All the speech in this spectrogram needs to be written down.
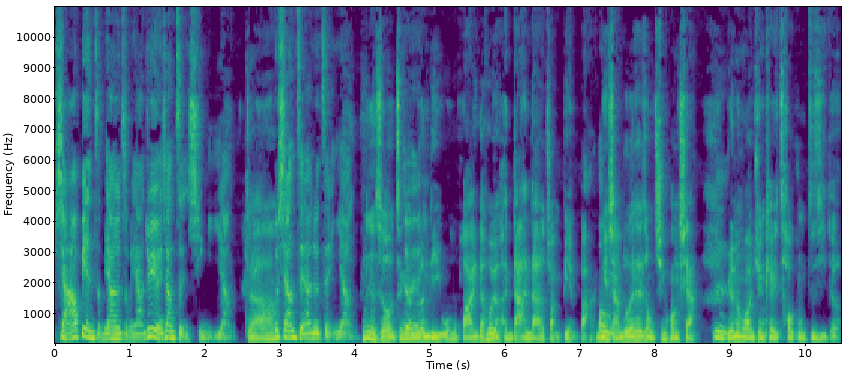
想要变怎么样就怎么样，就有点像整形一样，对啊我，想怎样就怎样。那个时候整个对伦理文化应该会有很大很大的转变吧？哦你也想，如果在这种情况下，嗯，人们完全可以操控自己的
